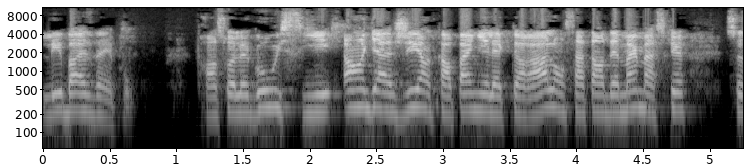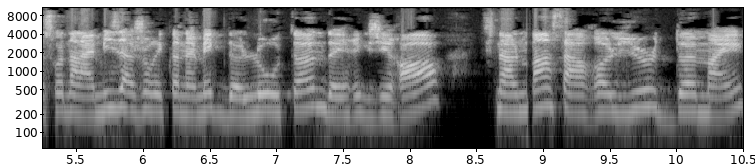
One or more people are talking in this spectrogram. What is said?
les baisses d'impôts. François Legault ici est engagé en campagne électorale. On s'attendait même à ce que ce soit dans la mise à jour économique de l'automne d'Éric Girard. Finalement, ça aura lieu demain,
